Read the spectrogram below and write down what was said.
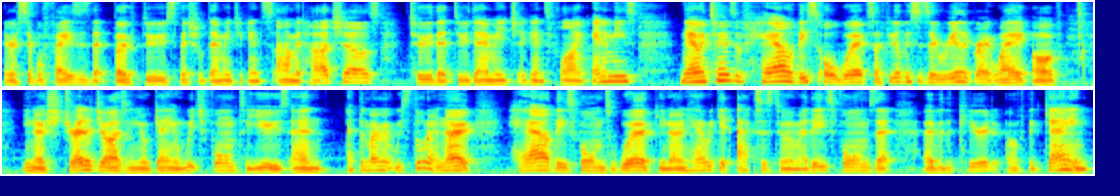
There are several phases that both do special damage against armored hard shells, two that do damage against flying enemies. Now, in terms of how this all works, I feel this is a really great way of, you know, strategizing your game, which form to use. And at the moment, we still don't know how these forms work, you know, and how we get access to them. Are these forms that over the period of the game,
